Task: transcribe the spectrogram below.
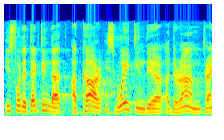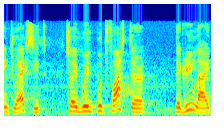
is for detecting that a car is waiting there at the ramp trying to exit, so it will put faster the green light,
